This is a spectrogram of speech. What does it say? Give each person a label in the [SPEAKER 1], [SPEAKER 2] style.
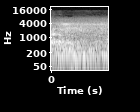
[SPEAKER 1] Valeu.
